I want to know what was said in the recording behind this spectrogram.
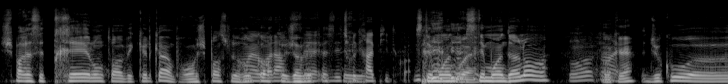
Je suis pas resté très longtemps avec quelqu'un. Pour je pense le Ouais, record voilà, que j'avais fait, Des c'était trucs rapides, quoi. c'était moins, Ouais. c'était moins d'un an. hein. Ok. Du coup, euh,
